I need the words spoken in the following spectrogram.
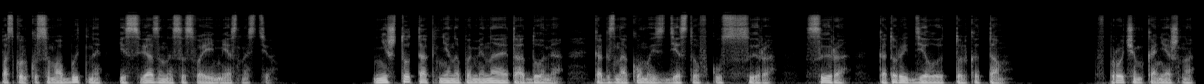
поскольку самобытны и связаны со своей местностью. Ничто так не напоминает о доме, как знакомый с детства вкус сыра, сыра, который делают только там. Впрочем, конечно,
